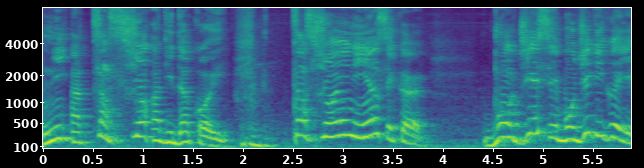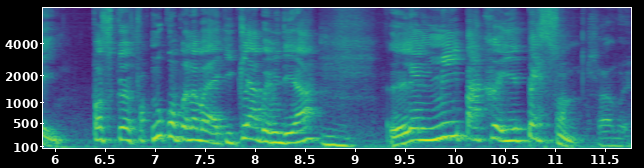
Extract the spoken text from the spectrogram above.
ni an tansyon an di dan koy. Tansyon yi ni an se ke bon die se bon die ki kreye yi. Paske nou komprenan ba yi ki kle apre midi ya, l'enmi pa kreye person. Sa vwe.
